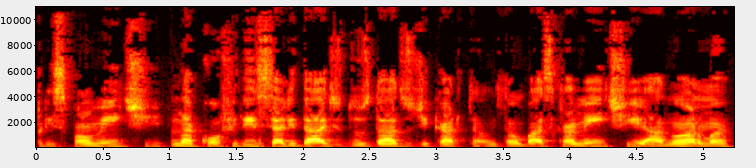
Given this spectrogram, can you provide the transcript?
principalmente na confidencialidade dos dados de cartão. Então, basicamente, a norma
